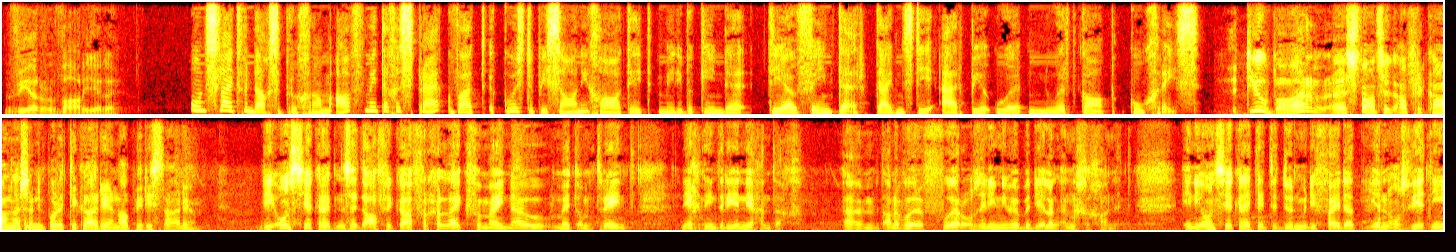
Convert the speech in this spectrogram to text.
weer waarhede. Ons sluit vandag se program af met 'n gesprek wat Koos de Pisani gehad het met die bekende Theo Venter tydens die RPO Noord-Kaap Kongres. Theo, waar uh, staan Suid-Afrikaners in die politieke arena op hierdie stadium? Die onsekerheid in Suid-Afrika vergelyk vir my nou met omtrent 1993. Ehm um, met ander woorde voor ons in die nuwe bedeling ingegaan het. En die onsekerheid het te doen met die feit dat een ons weet nie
